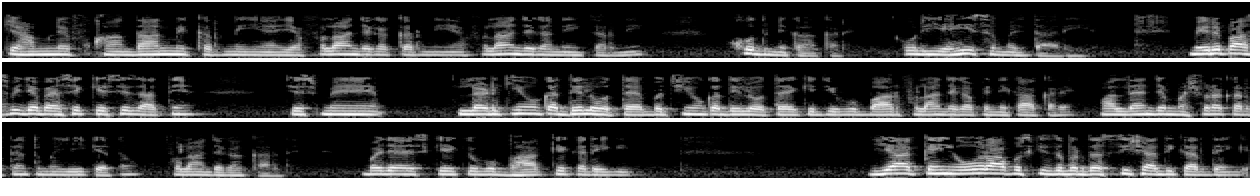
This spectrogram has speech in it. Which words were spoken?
کہ ہم نے خاندان میں کرنی ہے یا فلاں جگہ کرنی ہے فلاں جگہ نہیں کرنی، خود نکاح کریں۔ اور یہی سمجھداری ہے۔ میرے پاس بھی جب ایسے کیسز آتے ہیں جس میں لڑکیوں کا دل ہوتا ہے، بچیوں کا دل ہوتا ہے کہ جی وہ بار فلاں جگہ پہ نکاح کریں۔ والدین جب مشورہ کرتے ہیں تو میں یہی کہتا ہوں، فلاں جگہ کر دیں۔ بجائے اس کے کہ وہ بھاگ کے کرے گی۔ یا کہیں اور آپ اس کی زبردستی شادی کر دیں گے۔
